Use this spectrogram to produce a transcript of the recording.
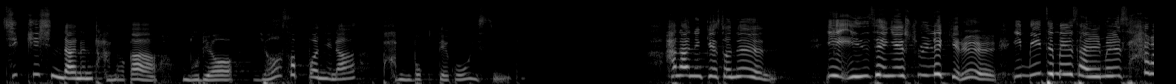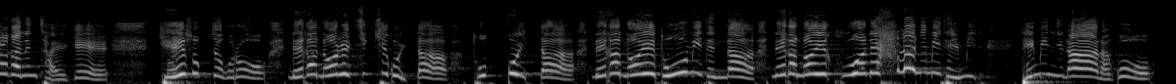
지키신다는 단어가 무려 여섯 번이나 반복되고 있습니다. 하나님께서는 이 인생의 순례길을 이 믿음의 삶을 살아가는 자에게 계속적으로 내가 너를 지키고 있다, 돕고 있다, 내가 너의 도움이 된다, 내가 너의 구원의 하나님이 됨이니라라고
